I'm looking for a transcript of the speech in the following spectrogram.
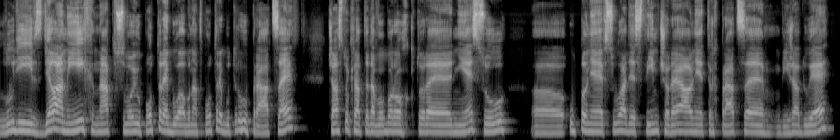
ľudí vzdelaných nad svoju potrebu alebo nad potrebu trhu práce, častokrát teda v oboroch, ktoré nie sú úplne v súlade s tým, čo reálne trh práce vyžaduje.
